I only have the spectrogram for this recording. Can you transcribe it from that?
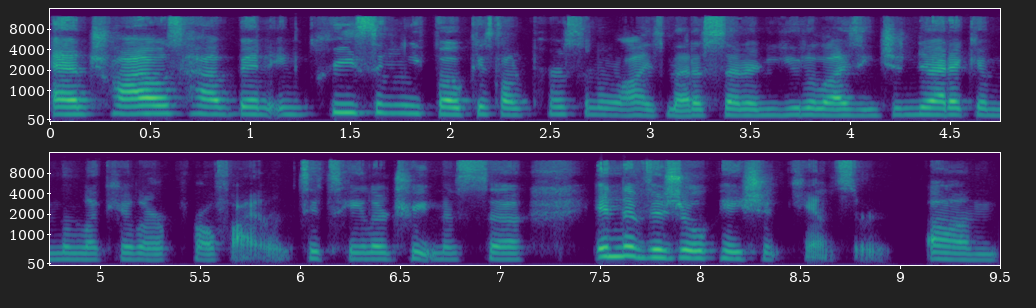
And trials have been increasingly focused on personalized medicine and utilizing genetic and molecular profiling to tailor treatments to individual patient cancer um,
